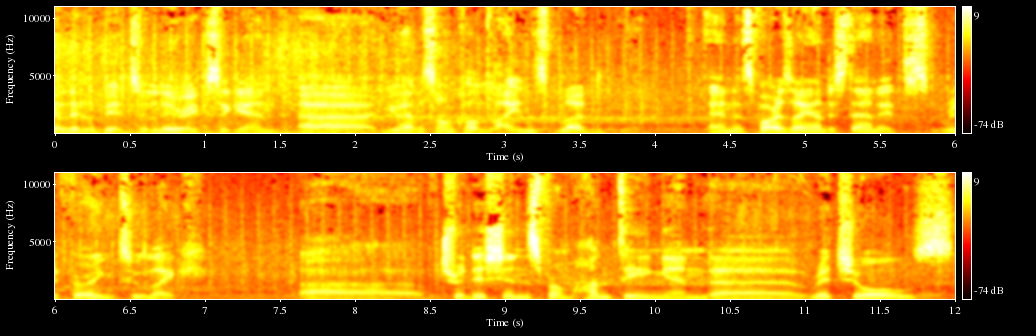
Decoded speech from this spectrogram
a little bit to lyrics again, uh, you have a song called Lion's Blood, and as far as I understand, it's referring to like uh, traditions from hunting and uh, rituals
